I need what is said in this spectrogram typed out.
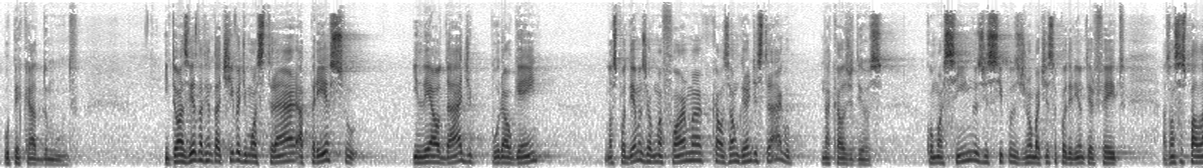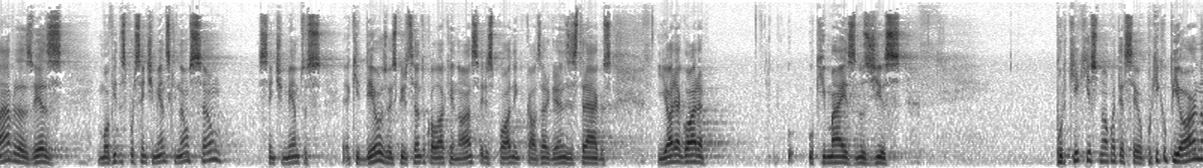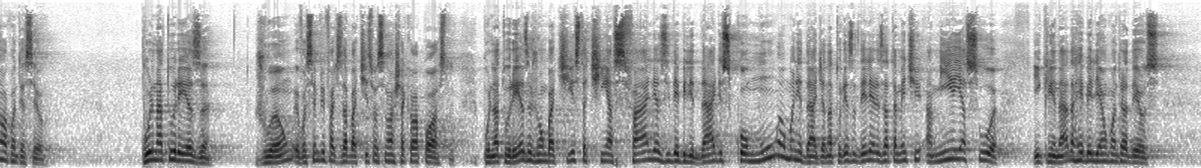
o pecado do mundo. Então, às vezes, na tentativa de mostrar apreço e lealdade por alguém, nós podemos, de alguma forma, causar um grande estrago na causa de Deus como assim os discípulos de João Batista poderiam ter feito. As nossas palavras, às vezes, movidas por sentimentos que não são sentimentos eh, que Deus ou o Espírito Santo coloca em nós, eles podem causar grandes estragos. E olha agora o que mais nos diz. Por que, que isso não aconteceu? Por que, que o pior não aconteceu? Por natureza, João, eu vou sempre enfatizar Batista para você não achar que é o apóstolo. Por natureza, João Batista tinha as falhas e debilidades comum à humanidade. A natureza dele era exatamente a minha e a sua, inclinada à rebelião contra Deus,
